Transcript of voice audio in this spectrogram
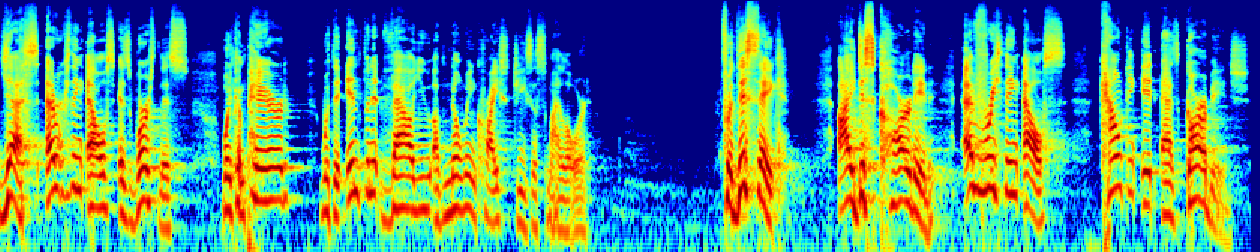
Yes, everything else is worthless when compared with the infinite value of knowing Christ Jesus, my Lord. For this sake, I discarded everything else, counting it as garbage,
